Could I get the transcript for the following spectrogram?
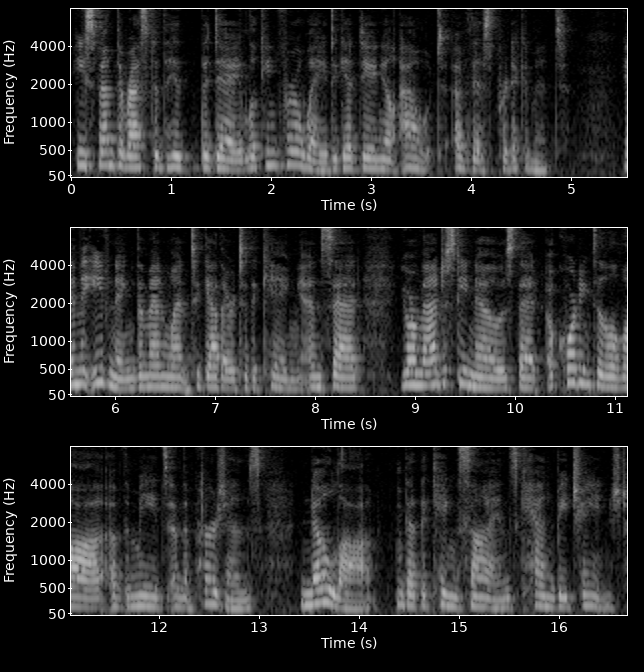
He spent the rest of the day looking for a way to get Daniel out of this predicament. In the evening, the men went together to the king and said, your Majesty knows that according to the law of the Medes and the Persians, no law that the king signs can be changed.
